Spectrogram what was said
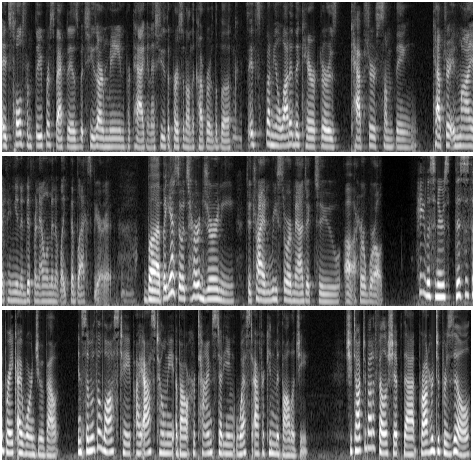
it's told from three perspectives but she's our main protagonist. She's the person on the cover of the book. Mm-hmm. it's funny a lot of the characters capture something capture, in my opinion, a different element of like the black spirit. Mm-hmm. But but yeah, so it's her journey to try and restore magic to uh, her world. Hey listeners, this is the break I warned you about. In some of the lost tape, I asked Tomi about her time studying West African mythology. She talked about a fellowship that brought her to Brazil,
